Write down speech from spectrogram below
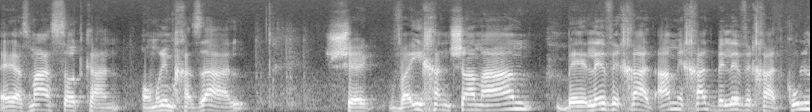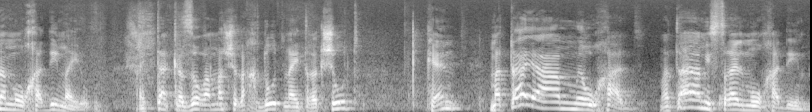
אה, אז מה הסוד כאן? אומרים חז"ל, שויחן שם העם בלב אחד, עם אחד בלב אחד, כולם מאוחדים היו. הייתה כזו רמה של אחדות מההתרגשות, כן? מתי העם מאוחד? מתי עם ישראל מאוחדים?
